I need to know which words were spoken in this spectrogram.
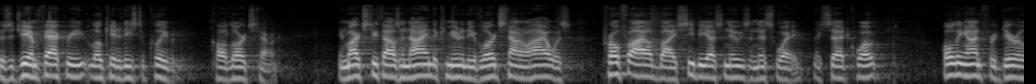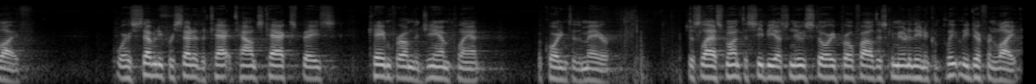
There's a GM factory located east of Cleveland called Lordstown. In March 2009, the community of Lordstown, Ohio was profiled by CBS News in this way. They said, quote, holding on for dear life, where 70 percent of the ta town's tax base came from the GM plant, according to the mayor. Just last month, a CBS News story profiled this community in a completely different light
